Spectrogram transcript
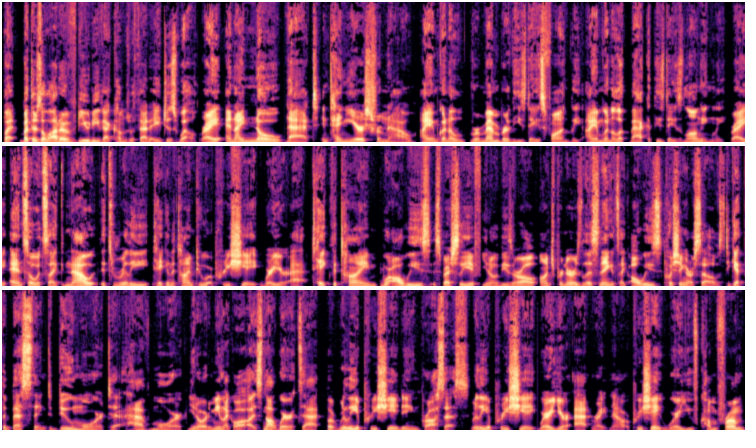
but but there's a lot of beauty that comes with that age as well right? And i know that in 10 years from now i am going to remember these days fondly. I am going to look back at these days longingly right? And so it's like now it's really taking the time to appreciate where you're at. Take the time. We're always especially if you know these are all entrepreneurs listening it's like always pushing ourselves to get the best thing to do more to have more you know what i mean? Like oh, it's not where it's at but really appreciate appreciating process. Really appreciate where you're at right now. Appreciate where you've come from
